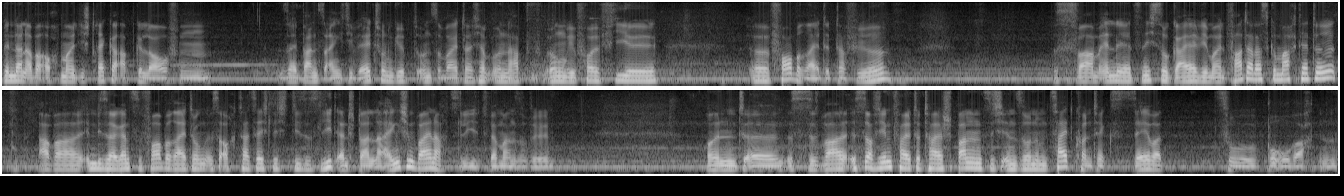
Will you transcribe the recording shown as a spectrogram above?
Bin dann aber auch mal die Strecke abgelaufen, seit wann es eigentlich die Welt schon gibt und so weiter. Ich habe hab irgendwie voll viel äh, vorbereitet dafür es war am Ende jetzt nicht so geil, wie mein Vater das gemacht hätte, aber in dieser ganzen Vorbereitung ist auch tatsächlich dieses Lied entstanden. Eigentlich ein Weihnachtslied, wenn man so will. Und äh, es war, ist auf jeden Fall total spannend, sich in so einem Zeitkontext selber zu beobachten.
